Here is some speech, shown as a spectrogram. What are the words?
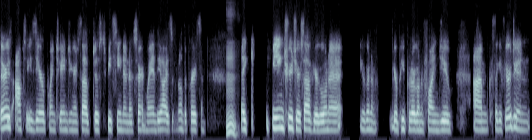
there is absolutely zero point changing yourself just to be seen in a certain way in the eyes of another person. Mm. Like being true to yourself, you're gonna you're gonna your people are going to find you um because like if you're doing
